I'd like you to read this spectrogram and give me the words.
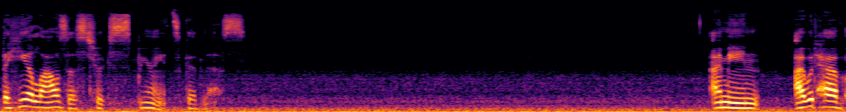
that He allows us to experience goodness. I mean, I would have,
